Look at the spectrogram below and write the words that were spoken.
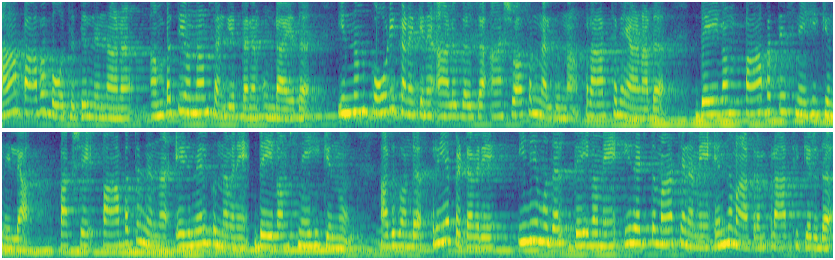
ആ പാപബോധത്തിൽ നിന്നാണ് അമ്പത്തിയൊന്നാം സങ്കീർത്തനം ഉണ്ടായത്. ഇന്നും കോടിക്കണക്കിന് ആളുകൾക്ക് ആശ്വാസം നൽകുന്ന പ്രാർത്ഥനയാണത്. ദൈവം പാപത്തെ സ്നേഹിക്കുന്നില്ല പക്ഷേ പാപത്തിൽ നിന്ന് എഴുന്നേൽക്കുന്നവനെ ദൈവം സ്നേഹിക്കുന്നു. അതുകൊണ്ട് പ്രിയപ്പെട്ടവരെ ഇനി മുതൽ ദൈവമേ ഇതെടുത്ത് മാറ്റണമേ എന്ന് മാത്രം പ്രാർത്ഥിക്കരുത്.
